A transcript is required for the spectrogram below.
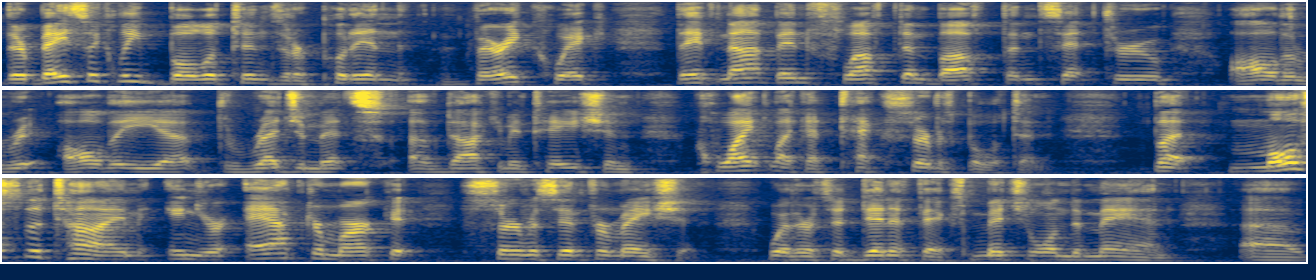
They're basically bulletins that are put in very quick. They've not been fluffed and buffed and sent through all the all the, uh, the regiments of documentation quite like a tech service bulletin. But most of the time in your aftermarket service information, whether it's Identifix, Mitchell on Demand, uh,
